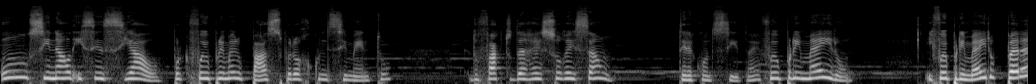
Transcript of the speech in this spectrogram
um sinal essencial, porque foi o primeiro passo para o reconhecimento do facto da ressurreição ter acontecido. É? Foi o primeiro. E foi primeiro para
